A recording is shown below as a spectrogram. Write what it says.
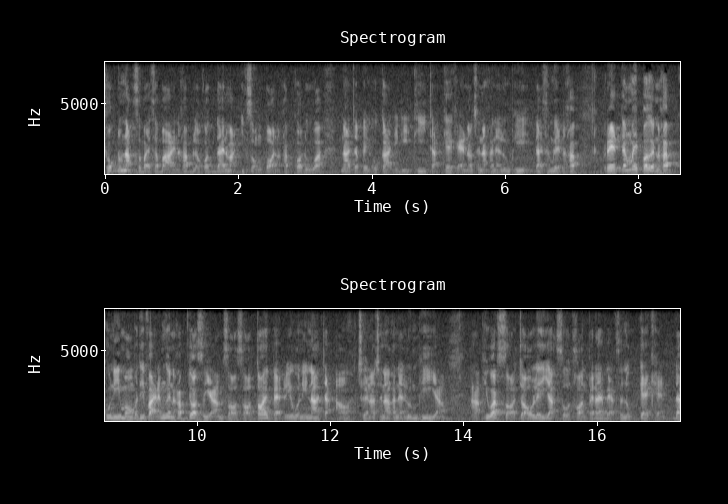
ชกน้ำหนักสบายๆนะครับแล้วก็ได้น้ำหนักอีก 2 ปอนด์นะครับ ก็ดูว่าน่าจะเป็นโอกาสดีๆ ที่จะแก้แค้นเอาชนะคะแนนรุ่นพี่ได้สำเร็จนะครับ เรทยังไม่เปิดนะครับคู่นี้มองไปที่ฝ่ายน้ำเงินนะครับยอดสยามสอสอต้อย8ริ้ววันนี้น่าจะเอาเชิญเอาชนะคะแนนรุ่นพี่อย่างอภิวัตรสอจอเลยะโสธรไปได้แบบสนุกแก้แค้นได้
